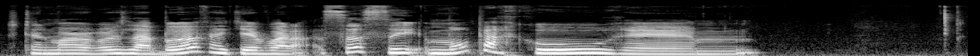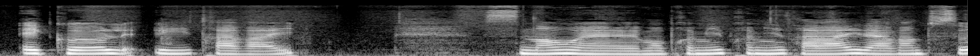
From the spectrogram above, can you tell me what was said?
Je suis tellement heureuse là-bas. Fait que voilà, ça, c'est mon parcours école et travail. Sinon, euh, mon premier travail avant tout ça,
